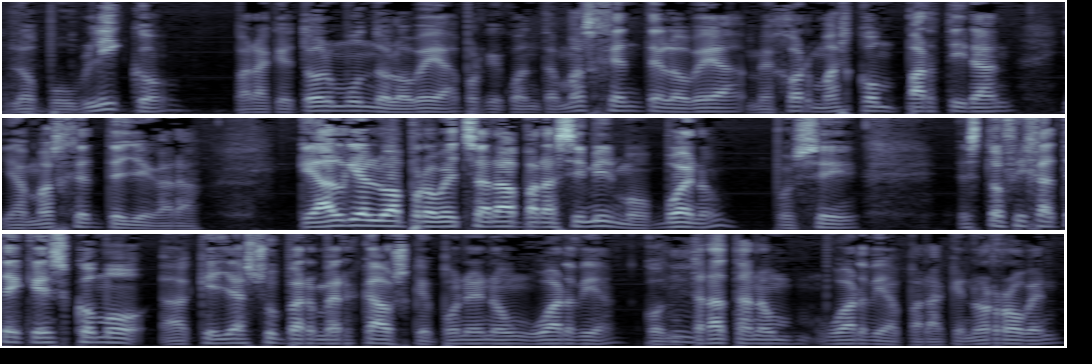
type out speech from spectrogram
lo publico para que todo el mundo lo vea, porque cuanto más gente lo vea, mejor, más compartirán y a más gente llegará. ¿Que alguien lo aprovechará para sí mismo? Bueno, pues sí. Esto fíjate que es como aquellos supermercados que ponen a un guardia, contratan a un guardia para que no roben,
